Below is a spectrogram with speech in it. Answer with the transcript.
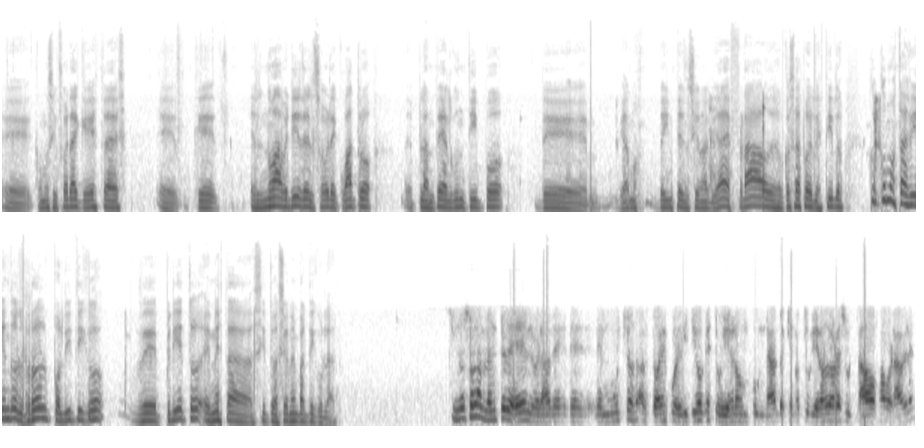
eh, como si fuera que esta es que el no abrir el sobre 4 plantea algún tipo de, digamos, de intencionalidad de fraude o cosas por el estilo. ¿Cómo estás viendo el rol político de Prieto en esta situación en particular? No solamente de él, ¿verdad? De, muchos actores políticos que estuvieron pugnando y que no tuvieron los resultados favorables.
